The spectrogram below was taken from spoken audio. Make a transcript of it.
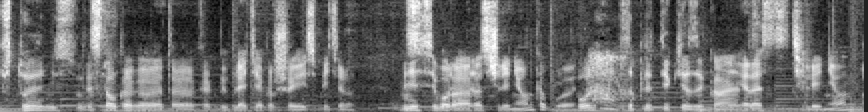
Что я несу? Ты стал как, это, как библиотекарша из Питера. Мне Скоро сегодня расчлененка будет. только заплетык языка. И расчленен,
